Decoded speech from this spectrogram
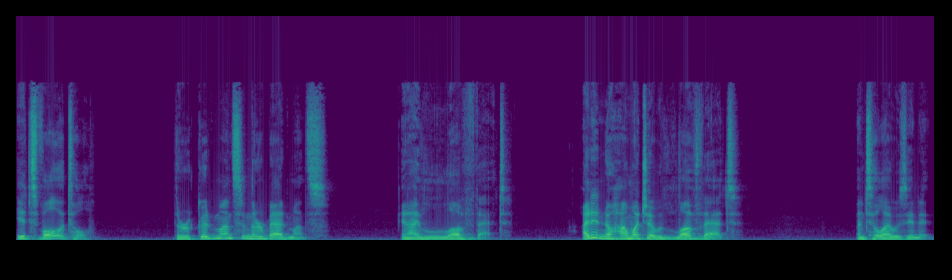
it's volatile. There are good months and there are bad months. And I love that. I didn't know how much I would love that until I was in it.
